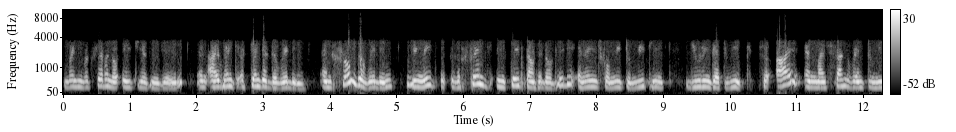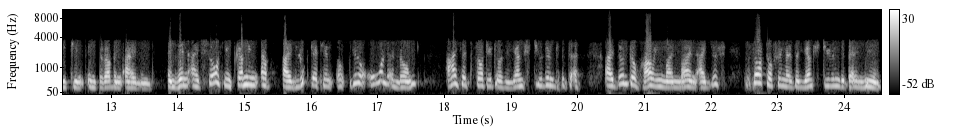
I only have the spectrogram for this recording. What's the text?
when he was seven or eight years in jail and I went attended the wedding. And from the wedding, we made, the friends in Cape Town had already arranged for me to meet him during that week. So I and my son went to meet him in Robben Island. And when I saw him coming up, I looked at him, oh, you know, all along, I had thought it was a young student that I, I don't know how in my mind, I just thought of him as a young student that I knew.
